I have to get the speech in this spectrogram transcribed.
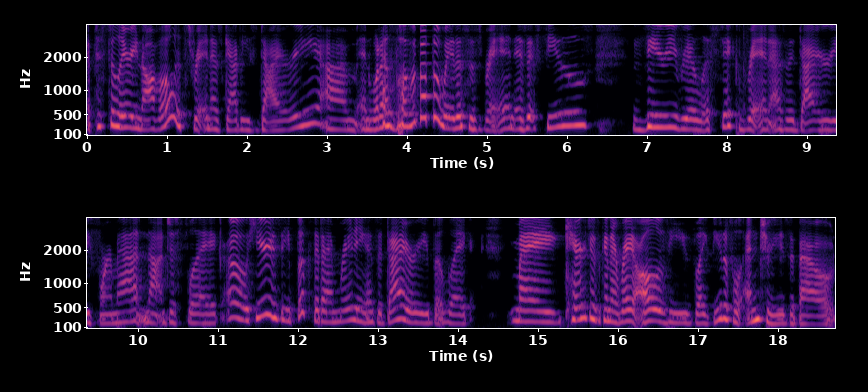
epistolary novel. It's written as Gabi's diary. Um, and what I love about the way this is written is it feels very realistic, written as a diary format, not just like, oh, here's a book that I'm writing as a diary, but like my character's going to write all of these like beautiful entries about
